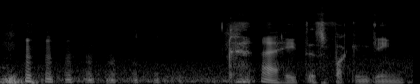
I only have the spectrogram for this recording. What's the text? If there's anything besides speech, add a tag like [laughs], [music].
[laughs] I hate this fucking game.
